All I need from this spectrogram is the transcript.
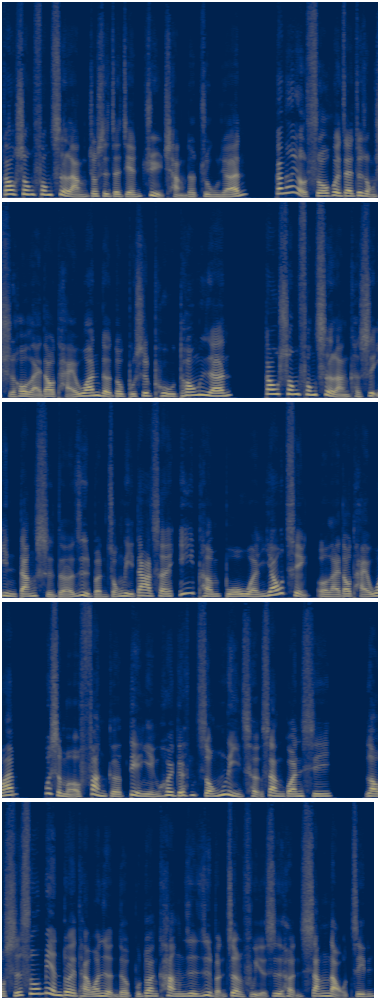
高松丰次郎就是这间剧场的主人。刚刚有说会在这种时候来到台湾的，都不是普通人。高松丰次郎可是应当时的日本总理大臣伊藤博文邀请而来到台湾。为什么放个电影会跟总理扯上关系？老实说，面对台湾人的不断抗日，日本政府也是很伤脑筋。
